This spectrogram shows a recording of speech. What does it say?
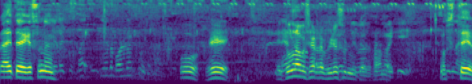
রাইত হয়ে গেছে না? ও রে। দোলনা বসে একটা ভিডিও শুট নিতে হবে অস্থির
